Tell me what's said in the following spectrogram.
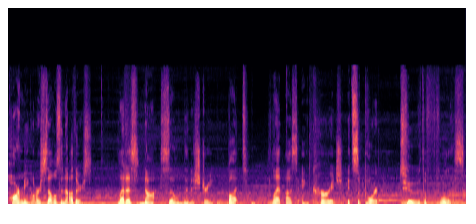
harming ourselves and others. Let us not sell ministry, but let us encourage its support to the fullest.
